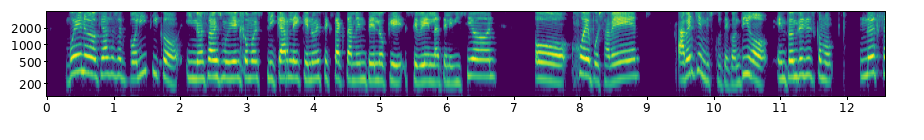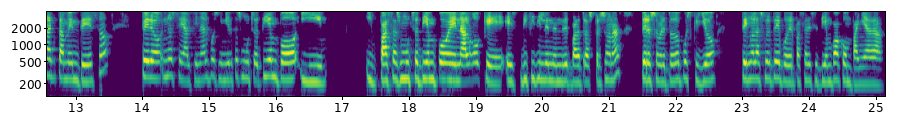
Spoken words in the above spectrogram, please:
bueno, ¿qué vas a ser político? Y no sabes muy bien cómo explicarle que no es exactamente lo que se ve en la televisión o, joder, pues a ver, a ver quién discute contigo. Entonces es como, no exactamente eso, pero no sé, al final pues inviertes mucho tiempo y, y, pasas mucho tiempo en algo que es difícil de entender para otras personas, pero sobre todo pues que yo tengo la suerte de poder pasar ese tiempo acompañada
